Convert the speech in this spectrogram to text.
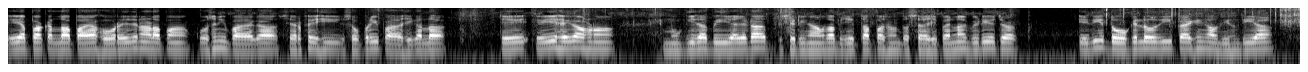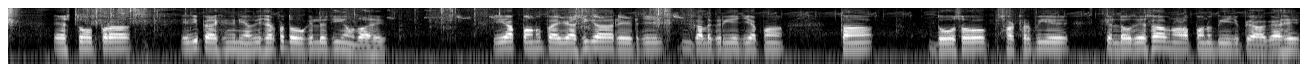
ਇਹ ਆਪਾਂ ਕੱਲਾ ਪਾਇਆ, ਹੋਰ ਇਹਦੇ ਨਾਲ ਆਪਾਂ ਕੁਝ ਨਹੀਂ ਪਾਇਆਗਾ, ਸਿਰਫ ਇਹੀ ਸੁਪਰ ਹੀ ਪਾਇਆ ਸੀ ਕੱਲਾ ਤੇ ਇਹ ਹੈਗਾ ਹੁਣ ਮੂੰਗੀ ਦਾ ਬੀਜ ਆ ਜਿਹੜਾ ਸ਼੍ਰੀ ਨਾਮ ਦਾ ਵਿਜੇਤਾ ਆਪਾਂ ਤੁਹਾਨੂੰ ਦੱਸਿਆ ਸੀ ਪਹਿਲਾਂ ਵੀਡੀਓ 'ਚ। ਇਹਦੀ 2 ਕਿਲੋ ਦੀ ਪੈਕਿੰਗ ਆਉਂਦੀ ਹੁੰਦੀ ਆ। ਇਸ ਤੋਂ ਉੱਪਰ ਇਹਦੀ ਪੈਕਿੰਗ ਨਹੀਂ ਆਉਂਦੀ, ਸਿਰਫ 2 ਕਿਲੋ 'ਚ ਹੀ ਆਉਂਦਾ ਇਹ। ਇਹ ਆਪਾਂ ਨੂੰ ਪੈ ਗਿਆ ਸੀਗਾ, ਰੇਟ ਜੇ ਗੱਲ ਕਰੀਏ ਜੇ ਆਪਾਂ ਤਾਂ 260 ਰੁਪਏ ਕਿਲੋ ਦੇ ਹਿਸਾਬ ਨਾਲ ਆਪਾਂ ਨੂੰ ਬੀਜ ਪਿਆ ਗਿਆ ਇਹ।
